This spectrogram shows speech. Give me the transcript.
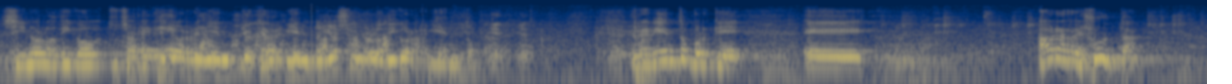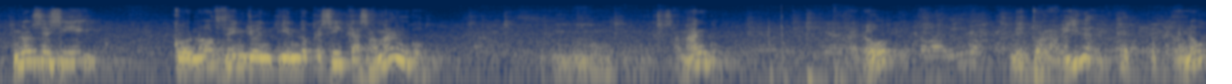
si no lo digo, tú sabes que yo reviento, yo que reviento, yo si no lo digo reviento. Reviento porque eh, ahora resulta, no sé si conocen, yo entiendo que sí, Casamango. Casamango. Claro, de toda la vida. Bueno,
